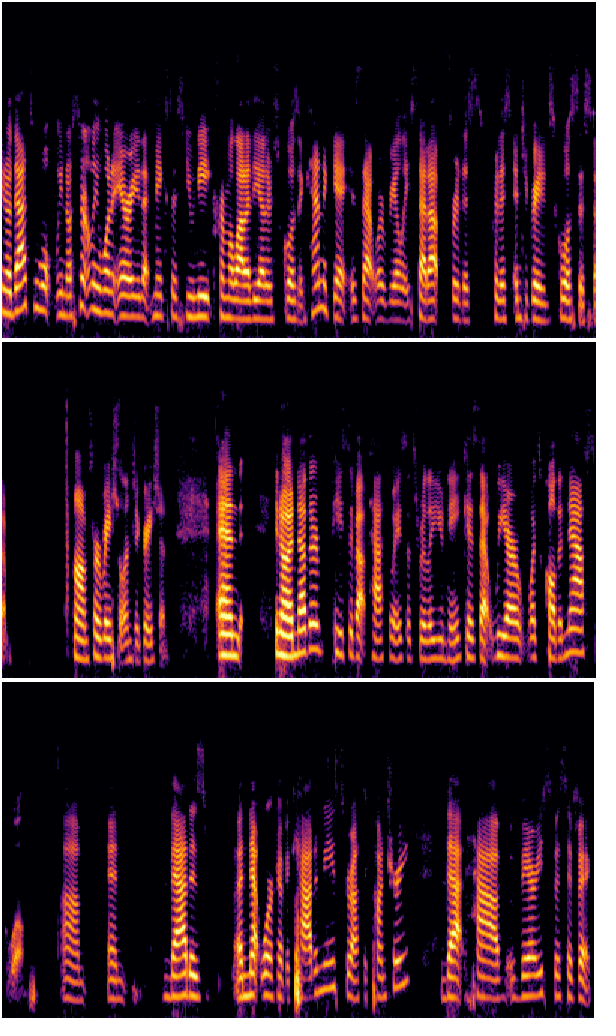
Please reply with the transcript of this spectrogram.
you know, that's what, you know, certainly one area that makes us unique from a lot of the other schools in Connecticut is that we're really set up for this, for this integrated school system um, for racial integration. And, you know, another piece about Pathways that's really unique is that we are what's called a NAF school. Um, and that is a network of academies throughout the country that have very specific,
